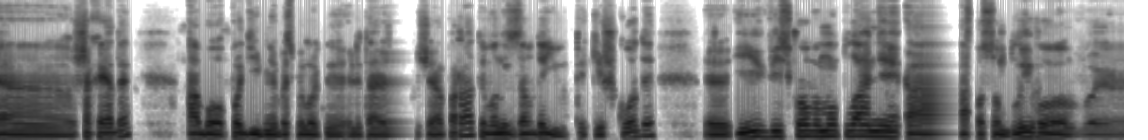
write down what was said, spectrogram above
е, шахеди або подібні безпілотні літаючі апарати вони завдають такі шкоди е, і в військовому плані, а особливо в е,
